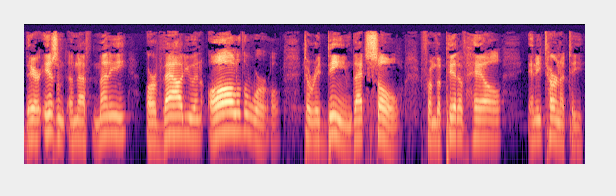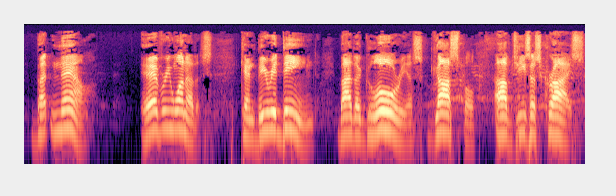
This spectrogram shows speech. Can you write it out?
there isn't enough money or value in all of the world to redeem that soul from the pit of hell and eternity. But now, every one of us can be redeemed by the glorious gospel of Jesus Christ.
